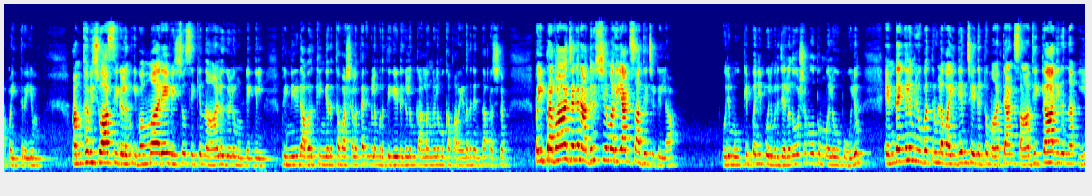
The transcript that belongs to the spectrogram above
അപ്പൊ ഇത്രയും അന്ധവിശ്വാസികളും ഇവന്മാരെ വിശ്വസിക്കുന്ന ആളുകളും ഉണ്ടെങ്കിൽ പിന്നീട് അവർക്ക് ഇങ്ങനത്തെ വഷളത്തരങ്ങളും വൃത്തികേടുകളും കള്ളങ്ങളും ഒക്കെ പറയണതിന് എന്താ പ്രശ്നം? അപ്പൊ ഈ പ്രവാചകൻ അദൃശ്യമറിയാൻ സാധിച്ചിട്ടില്ല. ഒരു മൂക്കിപ്പനി പോലും ഒരു ജലദോഷമോ തുമ്മലോ പോലും എന്തെങ്കിലും രൂപത്തിലുള്ള വൈദ്യം ചെയ്തിട്ട് മാറ്റാൻ സാധിക്കാതിരുന്ന ഈ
